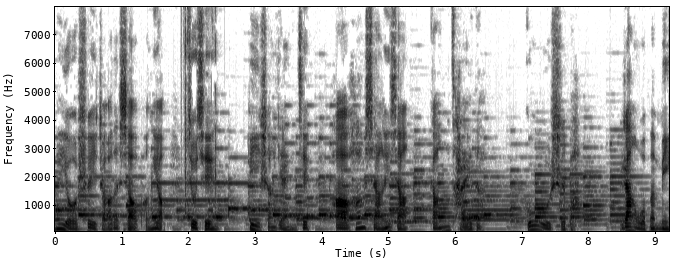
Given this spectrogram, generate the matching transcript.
没有睡着的小朋友，就请闭上眼睛，好好想一想刚才的故事吧。让我们明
